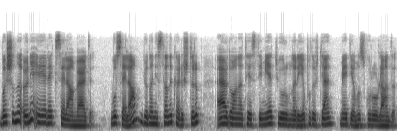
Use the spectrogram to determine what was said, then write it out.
başını öne eğerek selam verdi. Bu selam Yunanistan'ı karıştırıp Erdoğan'a teslimiyet yorumları yapılırken medyamız gururlandı.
